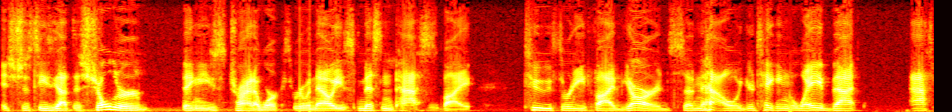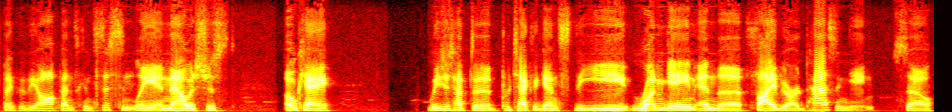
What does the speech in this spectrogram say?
It's just he's got this shoulder thing he's trying to work through, and now he's missing passes by two, three, five yards. So now you're taking away that aspect of the offense consistently, and now it's just okay. We just have to protect against the run game and the five yard passing game. So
